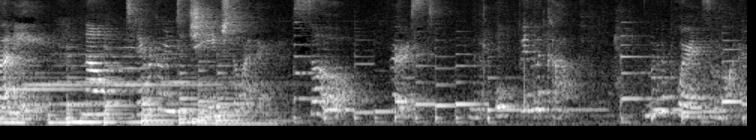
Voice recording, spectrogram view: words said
sunny. Now, today we're going to change the weather. So, first, I'm going to open the cup and we're going to pour in some water.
